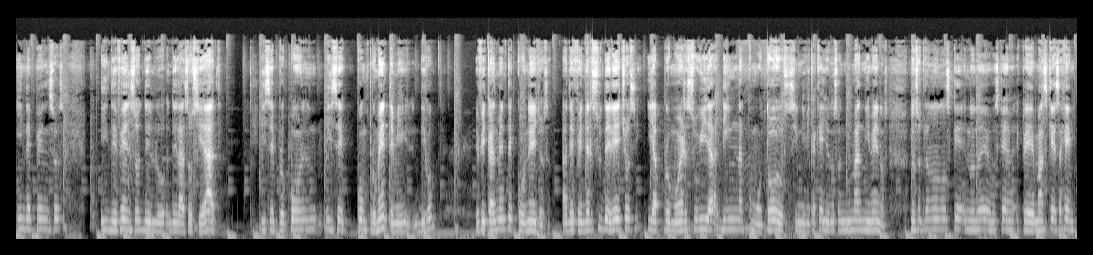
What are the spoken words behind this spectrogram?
indefensos, indefensos de, lo, de la sociedad y se propone y se compromete, dijo, eficazmente con ellos, a defender sus derechos y a promover su vida digna como todos. Significa que ellos no son ni más ni menos. Nosotros no nos que no debemos creer, más que esa gente,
